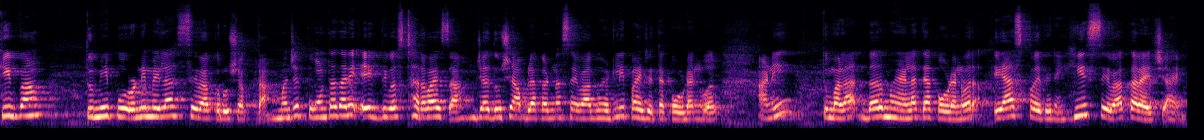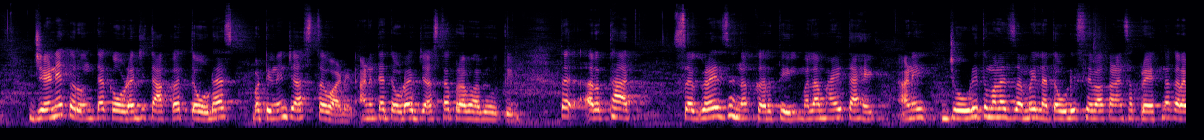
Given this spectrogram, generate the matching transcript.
किंवा तुम्ही पौर्णिमेला सेवा करू शकता. म्हणजे कोणता तरी एक दिवस ठरवायचा ज्या दिवशी आपल्याकडनं सेवा घडली पाहिजे त्या कवड्यांवर. आणि तुम्हाला दर महिन्याला त्या कवड्यांवर याच पद्धतीने ही सेवा करायची आहे. जेणेकरून त्या कवड्यांची ताकद तेवढ्याच पटीने जास्त वाढेल आणि त्या तेवढ्याच जास्त प्रभावी होतील. तर अर्थात सगळेजणं करतील मला माहीत आहे. आणि जेवढी तुम्हाला जमेल ना तेवढी सेवा करण्याचा प्रयत्न करा.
